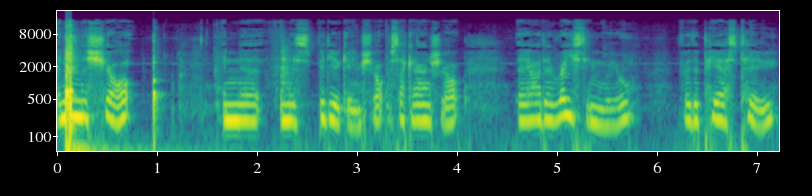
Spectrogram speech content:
and in the shop in the in this video game shop, second-hand shop, they had a racing wheel for the PS2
